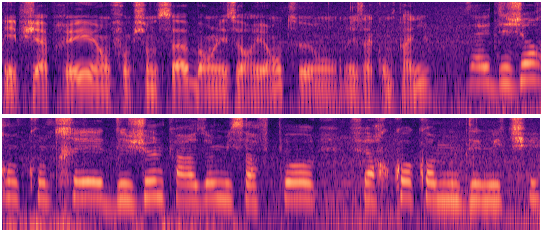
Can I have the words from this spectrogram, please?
Et puis après, en fonction de ça, bah, on les oriente, on les accompagne. Vous avez déjà rencontré des jeunes, par exemple, ils savent pas faire quoi comme des métiers?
